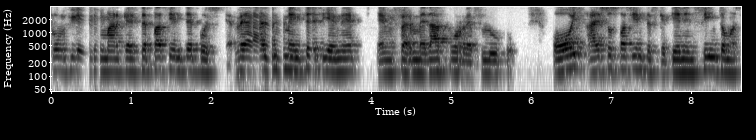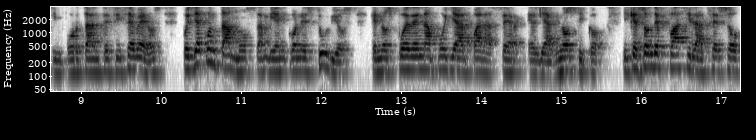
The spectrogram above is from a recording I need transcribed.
confirmar que este paciente pues realmente tiene enfermedad por reflujo. Hoy a estos pacientes que tienen síntomas importantes y severos, pues ya contamos también con estudios que nos pueden apoyar para hacer el diagnóstico y que son de fácil acceso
